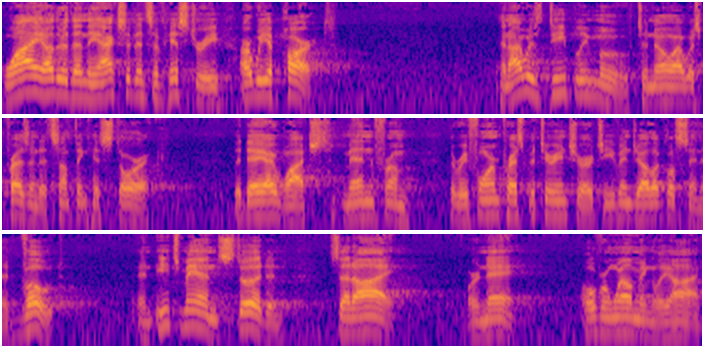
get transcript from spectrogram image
Why, other than the accidents of history, are we apart? And I was deeply moved to know I was present at something historic the day I watched men from the Reformed Presbyterian Church, Evangelical Synod, vote. And each man stood and said aye or nay, overwhelmingly aye,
